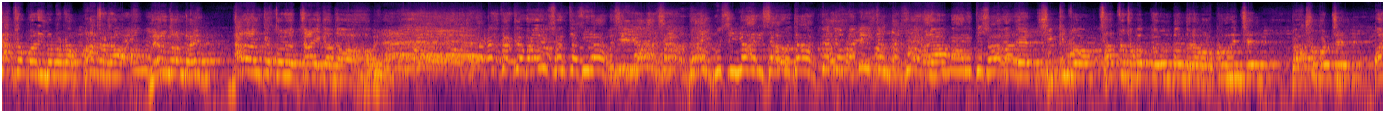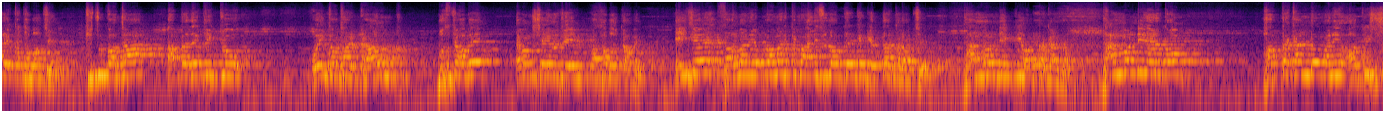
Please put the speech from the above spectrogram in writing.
জাতীয় পার্টির মতো একটা পাঁচাটা মেরুদণ্ডহীন দালালকে কোনো জায়গা দেওয়া হবে না। সন্ত্রাসীরা হুশিয়ারি সাবধান আমাদের শিক্ষিত ছাত্র যুবক তরুণ বন্ধুরা বক্তব্য দিচ্ছেন রক্ষ করছেন অনেক কথা বলছেন। কিছু কথা আপনাদেরকে একটু ওই কথার গ্রাউন্ড বুঝতে হবে এবং সেই অনুযায়ী কথা বলতে হবে। এই যে সালমান রহমান কিংবা আনিসুল হকদেরকে গ্রেপ্তার করা হচ্ছে ধানমন্ডি একটি হত্যাকাণ্ড। ধানমন্ডির এরকম হত্যাকাণ্ড মানে অদৃশ্য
